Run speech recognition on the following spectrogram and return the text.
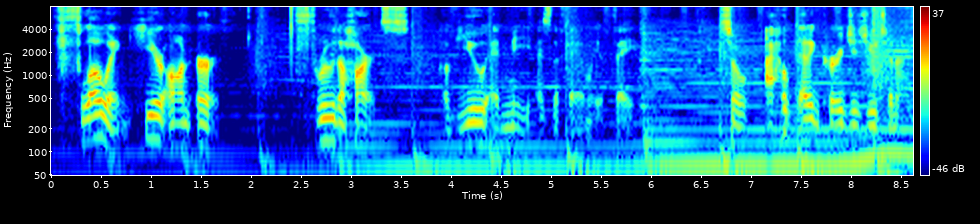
flowing here on earth through the hearts of you and me as the family of faith. So I hope that encourages you tonight.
